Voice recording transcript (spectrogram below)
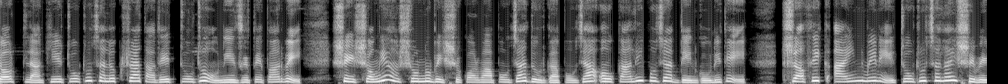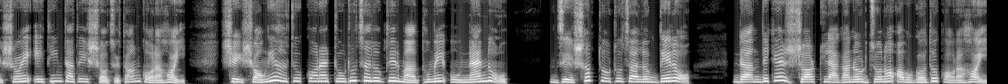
রড লাগিয়ে টোটো চালকরা তাদের টোটো নিয়ে যেতে পারবে। সেই সঙ্গে আসন্ন বিশ্বকর্মা পূজা দুর্গাপূজা ও কালী পূজার দিনগুলিতে ট্রাফিক আইন মেনে টোটো চালায় সে বিষয়ে এদিন তাদের সচেতন করা হয়। সেই সঙ্গে আটক করা টোটো চালকদের মাধ্যমে অন্যান্য যেসব টোটো চালকদেরও ডান দিকের জট লাগানোর জন্য অবগত করা হয়।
